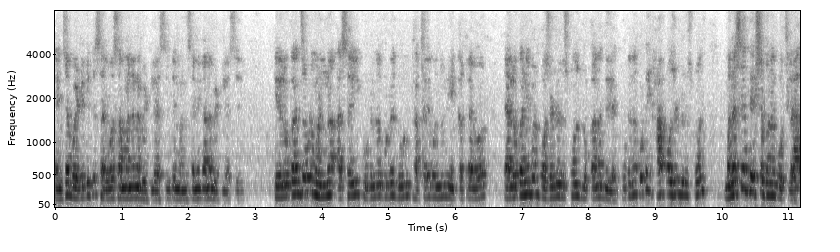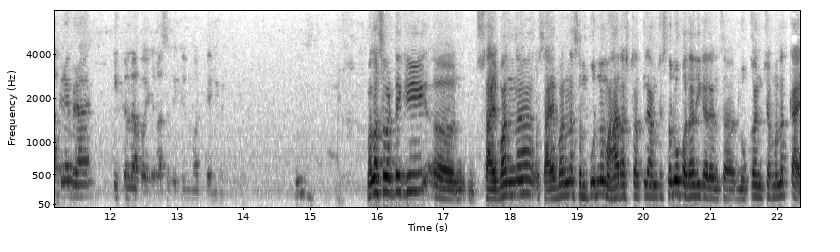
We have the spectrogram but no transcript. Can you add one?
त्यांच्या बैठकीत सर्वसामान्यांना भेटले असतील ते मनसैनिकांना भेटले असतील ते लोकांचं पण म्हणणं असंही कुठे ना कुठे दोन ठाकरे बंधूंनी एकत्र यावं. त्या लोकांनी पण पॉझिटिव्ह रिस्पॉन्स लोकांना दिलाय. कुठे ना कुठे हा पॉझिटिव्ह रिस्पॉन्स मनसे अध्यक्षपणा पोहोचला ठाकरे ब्रँड टिकला पाहिजे असं देखील मत त्यांनी मला असं वाटतं की साहेबांना साहेबांना संपूर्ण महाराष्ट्रातल्या आमच्या सर्व पदाधिकाऱ्यांचा लोकांच्या मनात काय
